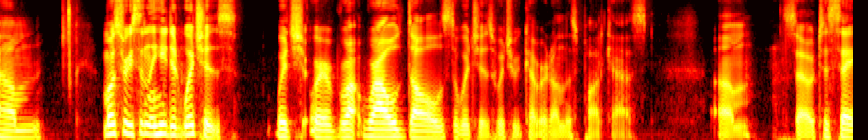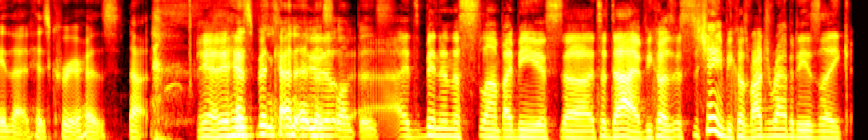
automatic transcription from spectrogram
Um, most recently, he did Witches, which or Ra- Roald Dahl's The Witches, which we covered on this podcast. Um, so to say that his career has not Yeah, it has been kind of in a slump is uh, it's been in a slump. I mean, it's uh, it's a dive because it's a shame because Roger Rabbit is like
